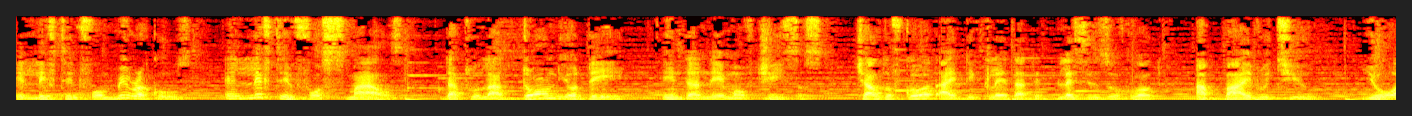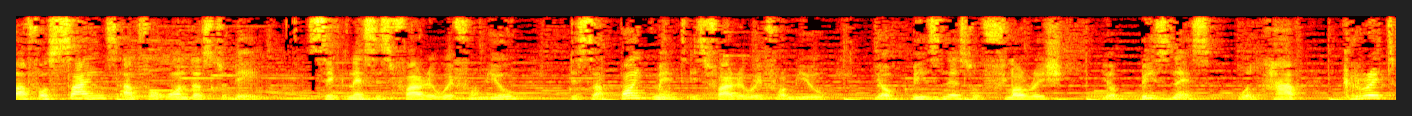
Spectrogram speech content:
a lifting for miracles, a lifting for smiles that will adorn your day in the name of Jesus. Child of God, I declare that the blessings of God abide with you. You are for signs and for wonders today. Sickness is far away from you. Disappointment is far away from you. Your business will flourish. Your business will have great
